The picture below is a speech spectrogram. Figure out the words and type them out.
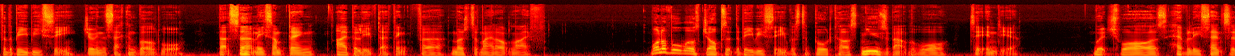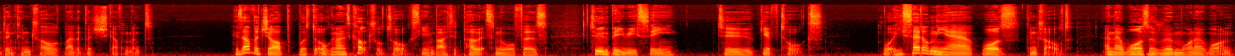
for the BBC during the Second World War. That's certainly something I believed, I think, for most of my adult life. One of Orwell's jobs at the BBC was to broadcast news about the war to India, which was heavily censored and controlled by the British government. His other job was to organise cultural talks. He invited poets and authors to the BBC to give talks. What he said on the air was controlled, and there was a Room 101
